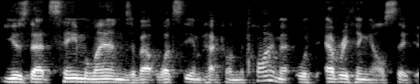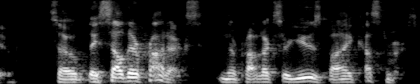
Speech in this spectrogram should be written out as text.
use that same lens about what's the impact on the climate with everything else they do. So they sell their products, and their products are used by customers.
